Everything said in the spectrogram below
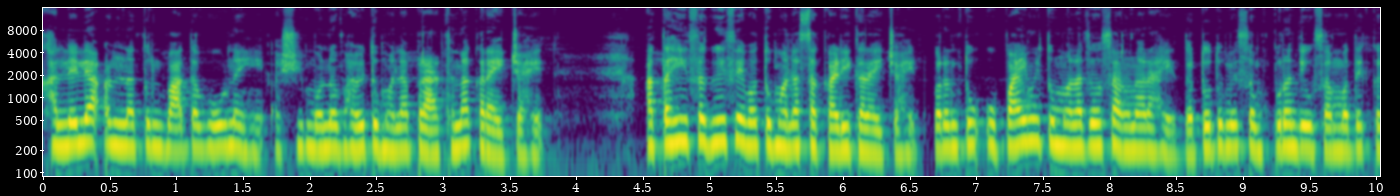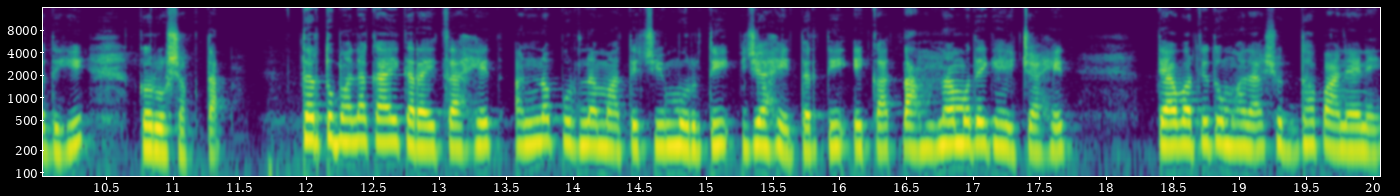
खाल्लेल्या अन्नातून बाद होऊ नये अशी मनोभावे तुम्हाला प्रार्थना करायची आहेत. आता ही सगळी सेवा तुम्हाला सकाळी करायची आहेत परंतु उपाय मी तुम्हाला जो सांगणार आहे तर तो तुम्ही संपूर्ण दिवसामध्ये कधीही करू शकता. तर तुम्हाला काय करायचं आहे? अन्नपूर्णा मातेची मूर्ती जी आहे तर ती एका ताम्हणामध्ये घ्यायची आहेत त्यावरती तुम्हाला शुद्ध पाण्याने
